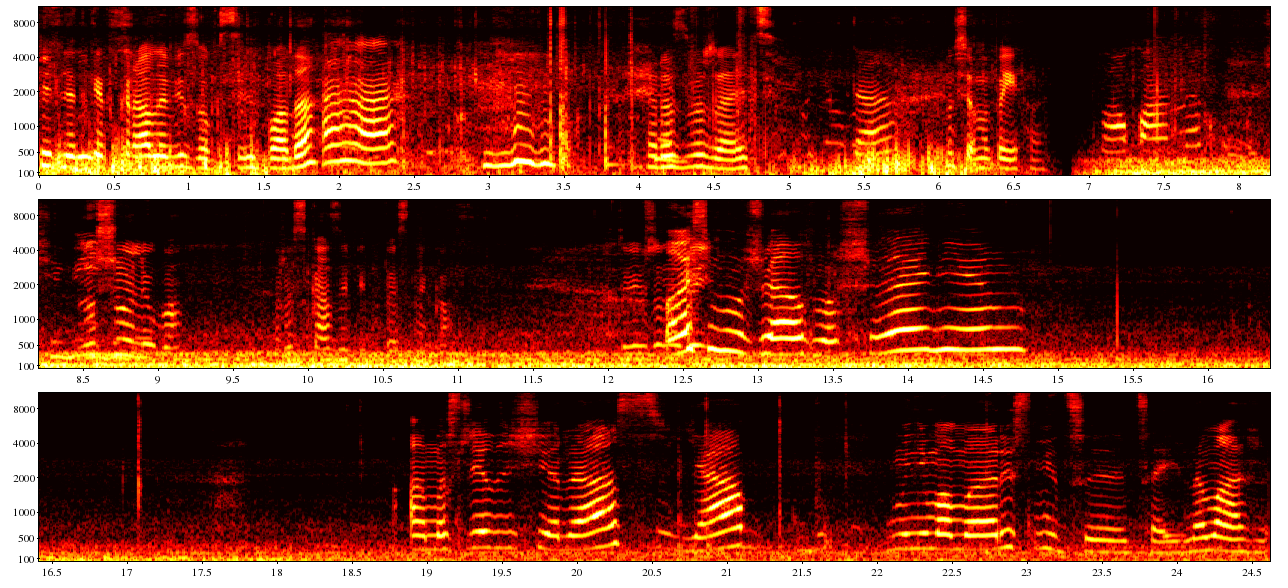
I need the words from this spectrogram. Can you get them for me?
Підлітки вкрали візок з сільпо, да? Ага. Розважається. Да. Ну все, ми поїхали. Папа не хоче. Ну що, Люба, розказуй підписникам. Тобі вже Ось ми вже в машині. А на следующий раз я мені мама ресниці цей намаже.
